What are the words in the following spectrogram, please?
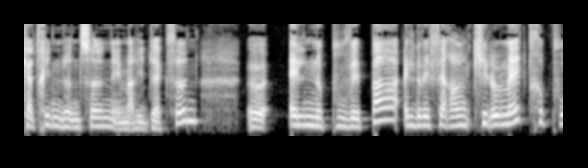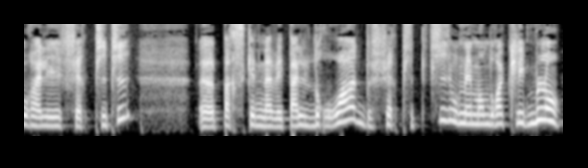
Catherine Johnson et Mary Jackson, elle ne pouvaient pas, elle devait faire un kilomètre pour aller faire pipi. Euh, parce qu'elle n'avait pas le droit de faire pipi au même endroit que les blancs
